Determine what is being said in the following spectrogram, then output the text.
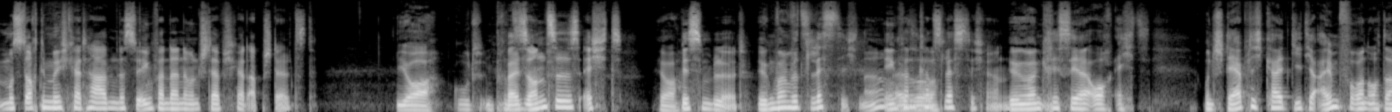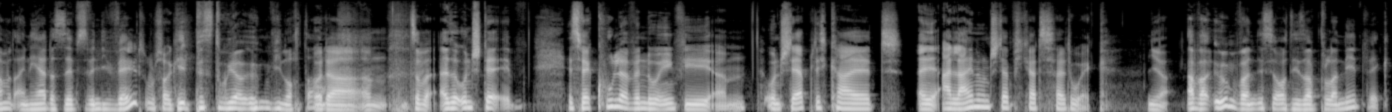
Musst du auch die Möglichkeit haben, dass du irgendwann deine Unsterblichkeit abstellst. ja, gut. Im Prinzip, Weil sonst ist es echt ja. ein bisschen blöd. Irgendwann wird's lästig, ne? Irgendwann also, kann es lästig werden. Irgendwann kriegst du ja auch echt. Und Sterblichkeit geht ja allem voran auch damit einher, dass selbst wenn die Welt untergeht, bist du ja irgendwie noch da. Oder ähm, so, also unster es wäre cooler, wenn du irgendwie ähm, Unsterblichkeit, äh, alleine Unsterblichkeit ist halt wack. Ja. Aber irgendwann ist ja auch dieser Planet weg.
